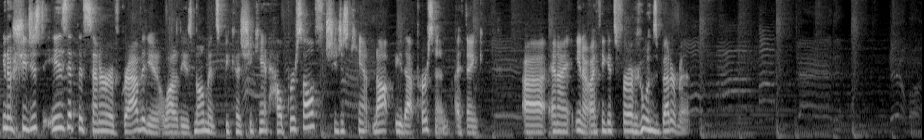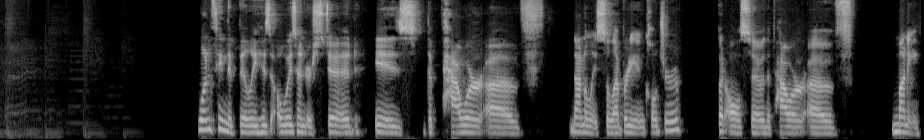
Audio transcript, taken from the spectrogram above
You know, she just is at the center of gravity in a lot of these moments because she can't help herself. She just can't not be that person, I think. Uh, and I, you know, I think it's for everyone's betterment. One thing that Billie has always understood is the power of not only celebrity and culture, but also the power of money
